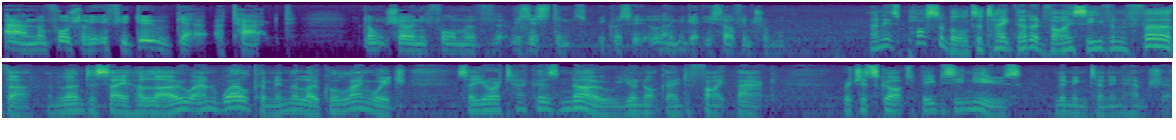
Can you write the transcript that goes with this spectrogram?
And unfortunately, if you do get attacked, don't show any form of resistance because it'll only get yourself in trouble. And it's possible to take that advice even further and learn to say hello and welcome in the local language so your attackers know you're not going to fight back. Richard Scott, BBC News, Lymington in Hampshire.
